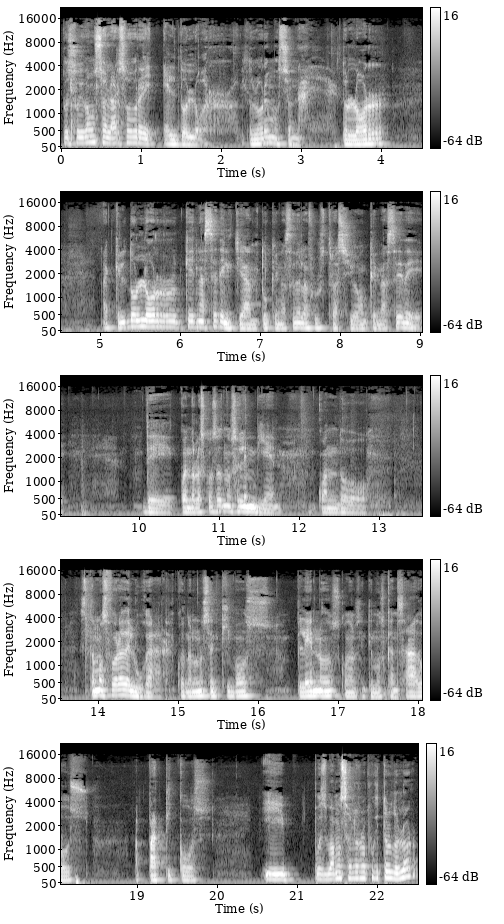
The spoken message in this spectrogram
Pues hoy vamos a hablar sobre el dolor, el dolor emocional, el dolor aquel dolor que nace del llanto, que nace de la frustración, que nace de, de cuando las cosas no salen bien, cuando estamos fuera de lugar, cuando no nos sentimos plenos, cuando nos sentimos cansados, apáticos. Y pues vamos a hablar un poquito del dolor.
